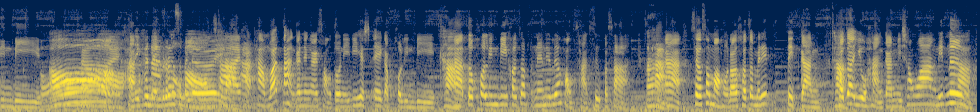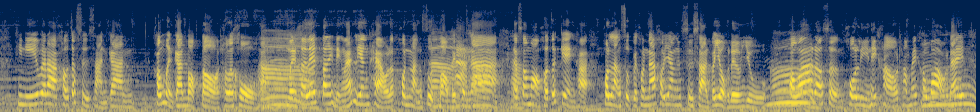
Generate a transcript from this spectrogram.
ลินบีอ๋อใช่ค่ะอันนี้คือเน้นเรื่องสมอง ใช่ค่ะ ถามว่าต่างกันยังไง 2 ตัวนี้ DHA กับโคลินบีค่ะตัวโคลินบีเขาจะเน้นในเรื่องของสารสื่อประสาทอ่าอ่าเซลล์สมองของเราเขาจะไม่ได้ติดกัน ค่ะเขาจะอยู่ห่างกันมีช่องว่างนิดนึง ค่ะ ทีนี้เวลาเขาจะสื่อสารกัน เขาเหมือนการบอกต่อทรโขงค่ะ อ่าเหมือนเคยเล่นตอนเด็กๆไหมเรียงแถวแล้วคนหลังสุดอ่าบอกไปคนหน้า ค่ะแต่สมองเขาจะเก่งค่ะ คนหลังสุดไปคนหน้าเขายังสื่อสารประโยคเดิมอยู่อ๋อเพราะว่าเราเสริมโคลีนให้เขาทำให้เขาบอกได้อืม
